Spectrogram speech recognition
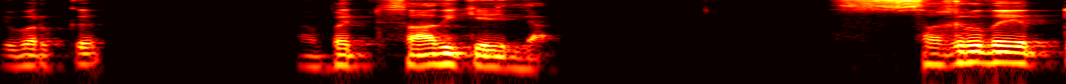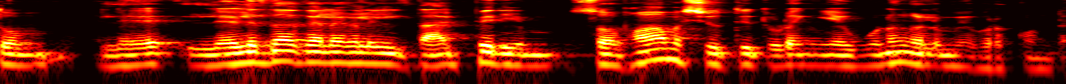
ഇവർക്ക് പറ്റ സാധിക്കുകയില്ല സഹൃദയത്വം ലളിതകലകളിൽ താല്പര്യം സ്വഭാവശുദ്ധി തുടങ്ങിയ ഗുണങ്ങളും ഇവർക്കുണ്ട്.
